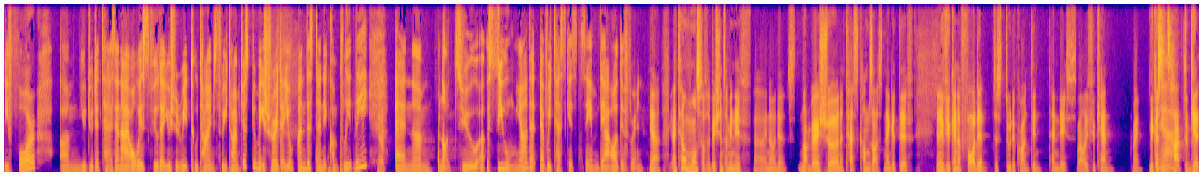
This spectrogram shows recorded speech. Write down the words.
before um, you do the test. And I always feel that you should read two times, three times, just to make sure that you understand it completely Yep. and um, not to uh, assume, yeah, that every test is the same. They are all different. Yeah, I tell most of the patients. I mean, if uh, you know they're not very sure and the test comes out as negative, you know, if you can afford it, just do the quarantine ten days. Well, if you can, right? Because it's hard to get.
